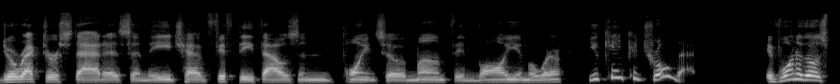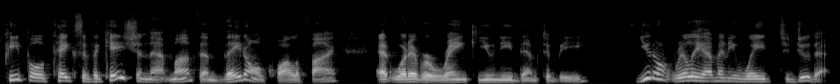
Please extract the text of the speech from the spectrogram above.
director status and they each have 50,000 points a month in volume or whatever. You can't control that. If one of those people takes a vacation that month and they don't qualify at whatever rank you need them to be, you don't really have any way to do that.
